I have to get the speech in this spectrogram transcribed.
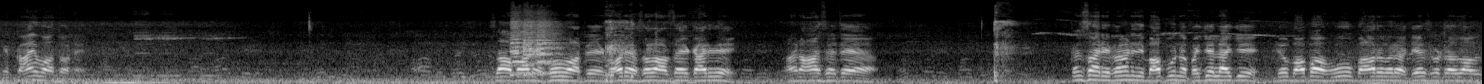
કે કાંઈ વાંધો નહીં. સા પાડે ખોવા પે ઘોડે સવાર થઈ કાઢવી અને આ છે તે કંસારી પ્રાણીથી બાપુને પગે લાગી જો બાપા હું બાર વર્ષ દેશ વટા જાઉં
